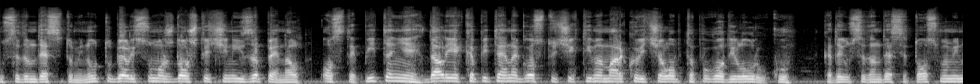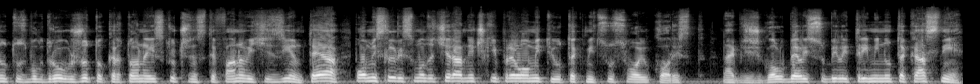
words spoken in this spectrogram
U 70. minutu beli su možda oštećeni i za penal. Ostaje pitanje da li je kapitena gostujućih tima Markovića lopta pogodila u ruku. Kada je u 78. minutu zbog drugog žutog kartona isključen Stefanović iz IMT-a, pomislili smo da će radnički prelomiti utakmicu u svoju korist. Najbliži gol Beli su bili 3 minuta kasnije.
